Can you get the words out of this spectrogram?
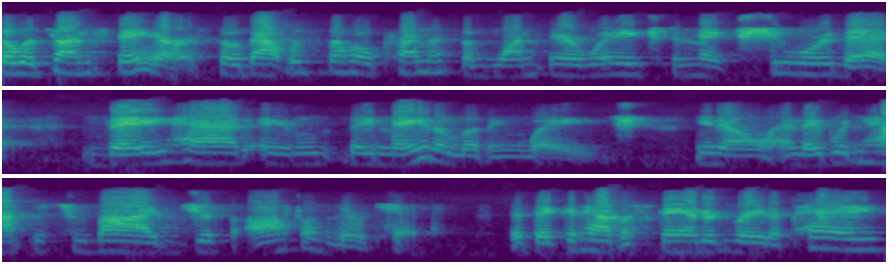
So it's unfair. So that was the whole premise of one fair wage to make sure that they had a they made a living wage, you know, and they wouldn't have to survive just off of their tip. That they could have a standard rate of pay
